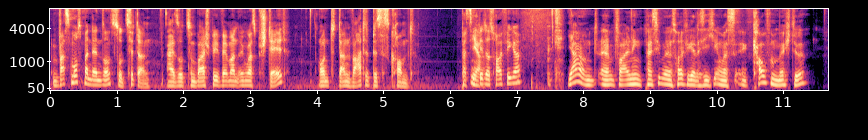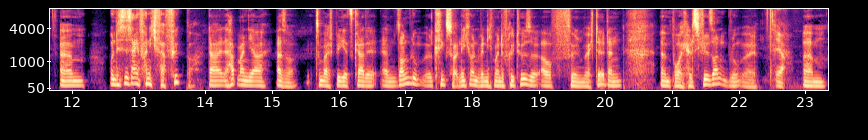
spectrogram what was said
Was muss man denn sonst so zittern? Also zum Beispiel, wenn man irgendwas bestellt und dann wartet, bis es kommt. Passiert ja. dir das häufiger? Ja, und äh, vor allen Dingen passiert mir das häufiger, dass ich irgendwas äh, kaufen möchte ähm, und es ist einfach nicht verfügbar. Da hat man ja, also zum Beispiel jetzt gerade ähm, Sonnenblumenöl kriegst du halt nicht und wenn ich meine Fritteuse auffüllen möchte, dann ähm, brauche ich halt viel Sonnenblumenöl. Ja. Ähm,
